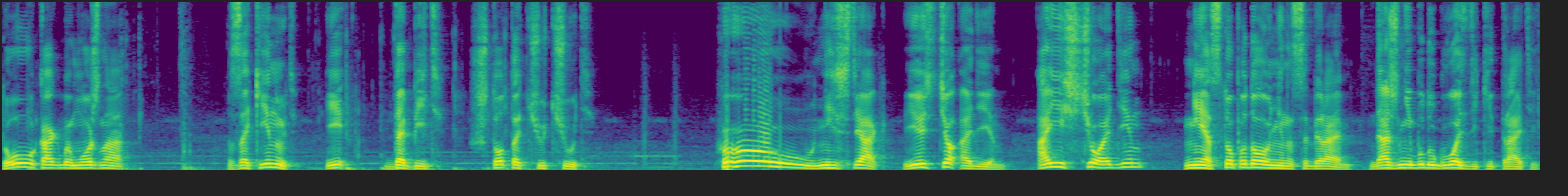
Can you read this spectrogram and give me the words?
то как бы можно закинуть и добить что-то чуть-чуть. Хо-хоу, ништяк, еще один. А еще один? Не, стопудово не насобираем. Даже не буду гвоздики тратить.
